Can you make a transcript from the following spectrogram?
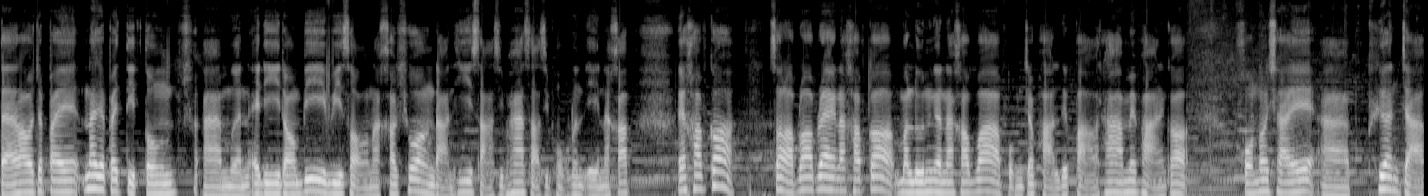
แต่เราจะไปน่าจะไปติดตรงเหมือน ID d o m b i V2 นะครับช่วงด่านที่ 35-36 นั่นเองนะครับนะครับก็สำหรับรอบแรกนะครับ ก็มาลุ้นกันนะครับว่าผมจะผ่านหรือเปล่าถ้าไม่ผ่านก็คงต้องใช้เพื่อนจาก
